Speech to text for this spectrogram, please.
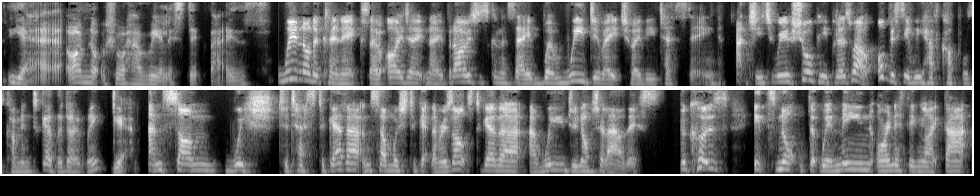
yeah, I'm not sure how realistic that is. We're not a clinic, so I don't know. But I was just going to say, when we do HIV testing, actually to reassure people as well, obviously we have couples coming together, don't we? Yeah. And some wish to test together and some wish to get their results together. And we do not allow this because it's not that we're mean or anything like that.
